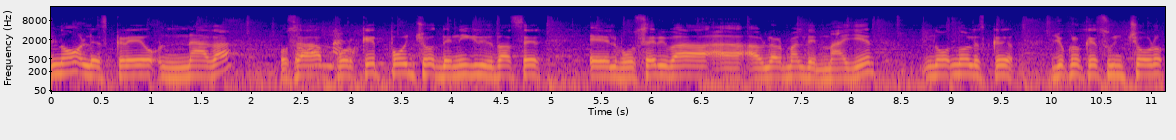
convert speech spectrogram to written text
no les creo nada. O sea, ¿por qué Poncho de Nigris va a ser el vocero y va a hablar mal de Mayer? No, no les creo. Yo creo que es un choro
